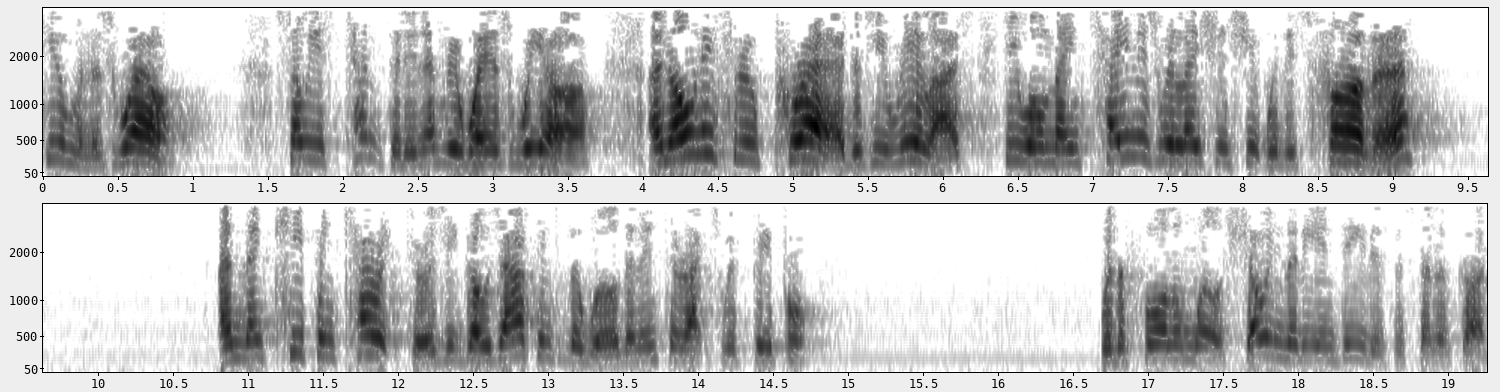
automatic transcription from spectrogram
human as well. So he is tempted in every way as we are. And only through prayer does he realize he will maintain his relationship with his Father and then keeping character as he goes out into the world and interacts with people, with a fallen world, showing that he indeed is the Son of God.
